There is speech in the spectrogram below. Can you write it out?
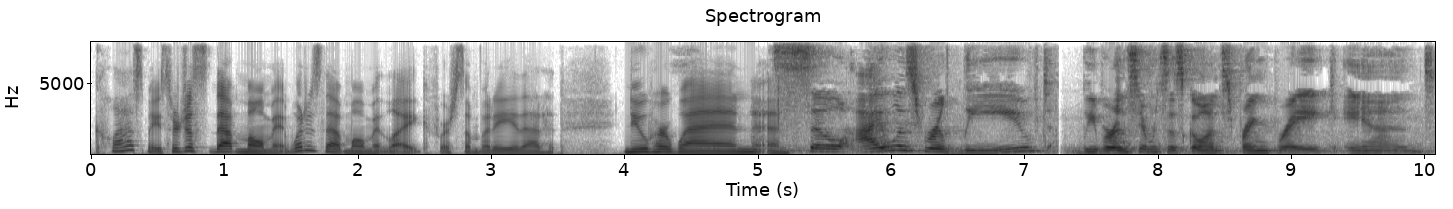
classmates, or just that moment? What is that moment like for somebody that knew her when? And so I was relieved. We were in San Francisco on spring break, and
